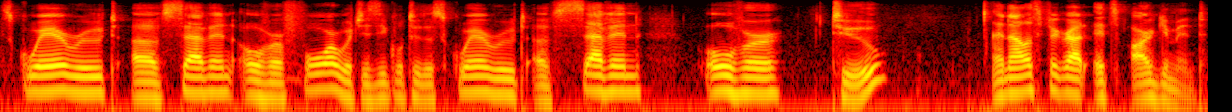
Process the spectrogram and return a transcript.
square root of 7 over 4, which is equal to the square root of 7 over 2. And now let's figure out its argument.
